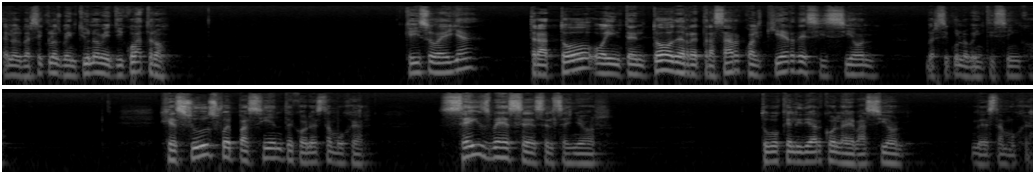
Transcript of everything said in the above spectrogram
en los versículos 21 y 24. ¿Qué hizo ella? trató o intentó de retrasar cualquier decisión. Versículo 25. Jesús fue paciente con esta mujer. Seis veces el Señor tuvo que lidiar con la evasión de esta mujer.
